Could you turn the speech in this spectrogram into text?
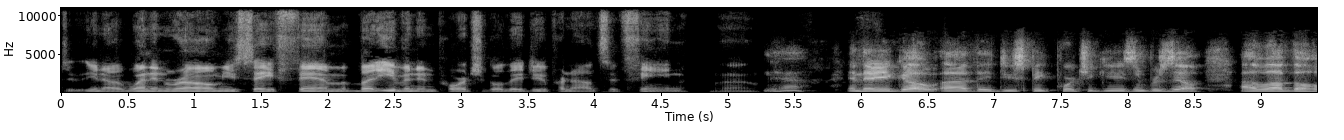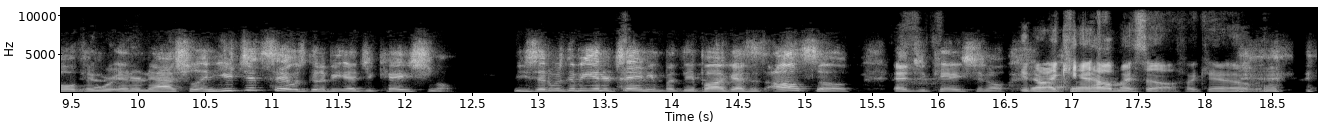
you know when in Rome you say fim but even in Portugal they do pronounce it fin uh, Yeah. And there you go. Uh, they do speak Portuguese in Brazil. I love the whole thing. Yeah. We're international. And you did say it was going to be educational. You said it was going to be entertaining, but the podcast is also educational. You know, I can't help myself. I can't help it.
